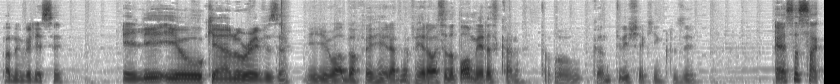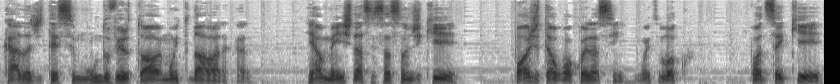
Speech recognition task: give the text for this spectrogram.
para não envelhecer? Ele e o Keanu Reeves, né? E o Abel Ferreira. Abel Ferreira vai ser do Palmeiras, cara. Tô ficando triste aqui, inclusive. Essa sacada de ter esse mundo virtual é muito da hora, cara. Realmente dá a sensação de que pode ter alguma coisa assim. Muito louco. Pode ser que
